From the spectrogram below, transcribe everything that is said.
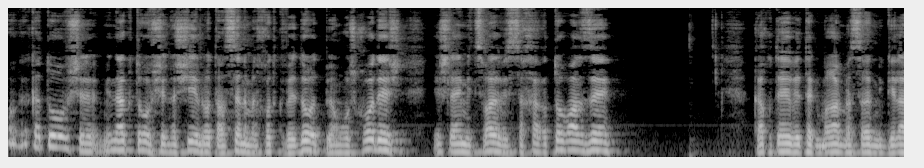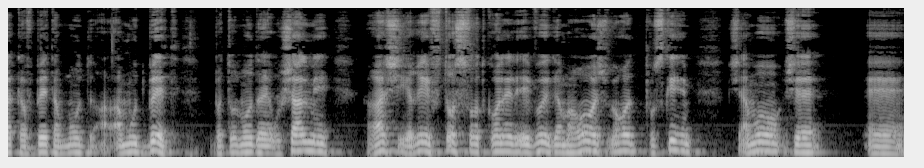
אוקיי, כתוב שמנהג טוב שנשים לא תעשינה מלאכות כבדות ביום ראש חודש, יש להם מצווה ושכר טוב על זה. כך כותבת הגמרא במסרת מגילה כ"ב עמוד, עמוד ב' בתלמוד הירושלמי, רש"י, ריף, תוספות, כל אלה הביאו גם הראש ועוד פוסקים שאמרו שזה אה,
